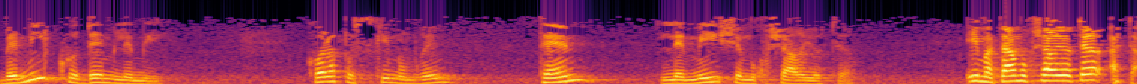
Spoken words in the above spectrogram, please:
במי קודם למי? כל הפוסקים אומרים, תן למי שמוכשר יותר. אם אתה מוכשר יותר, אתה.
